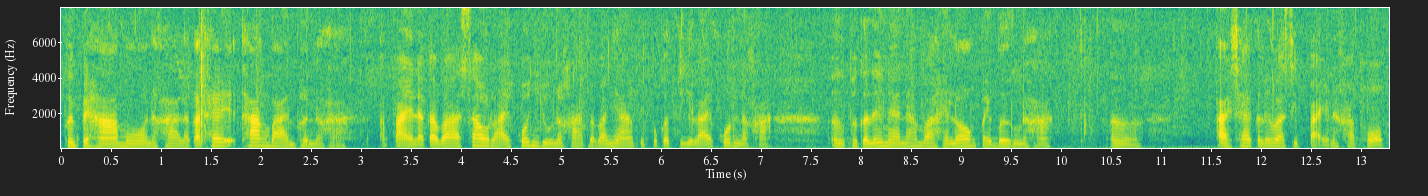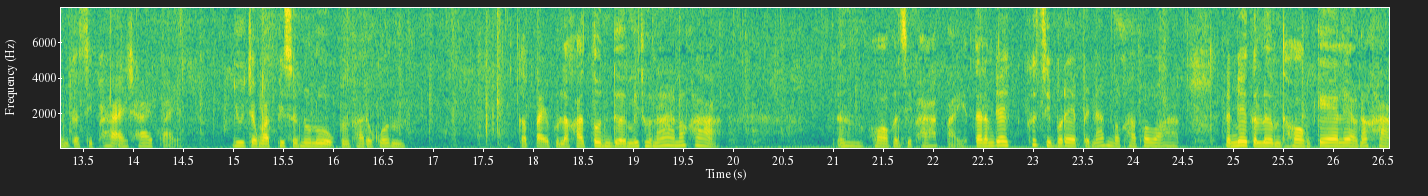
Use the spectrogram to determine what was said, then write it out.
เพิ่นไปหาหมอนะคะ แล้วก็แท่ทางบ้านเพิ่นนะคะไปแล้วก็ว่าเศร้าหลายคนอยู่นะคะ แบบว่ายางผิดปกติหลายคนนะคะ เออเพิ่นก็เลยแนะนำว่าให้ลองไปเบิ่งนะคะ เออ อาชายก็เลยกว่าสิไปนะคะพ่อเพิ่นก็สิพาอาชายไป อยู่จังหวัดพิษณุโลกนะคะทุกคนก็ไปพุ่นละค่ะต้นเดือนมิถุนายนเนาะค่ะออพ่อเพิ่นสิพาไป แต่ลำไยคือสิบ่ได้ไปนํดอกค่ะ เพราะว่าลำไยก็เริ่มท้องแก่แล้วนะคะ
